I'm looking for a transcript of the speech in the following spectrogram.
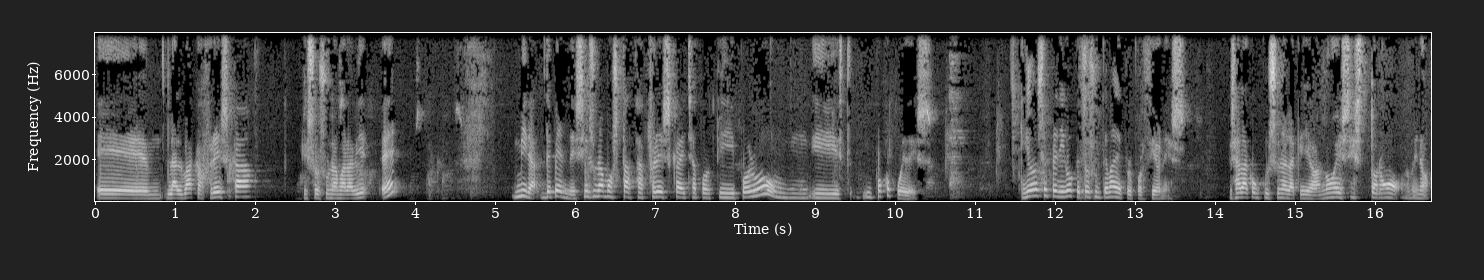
eh, la albahaca fresca, que eso es una maravilla, ¿eh? Mira, depende. Si es una mostaza fresca hecha por ti polvo, un, y un poco puedes. Yo siempre digo que todo es un tema de proporciones. Esa es la conclusión a la que llega. No es esto, no, no, no.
